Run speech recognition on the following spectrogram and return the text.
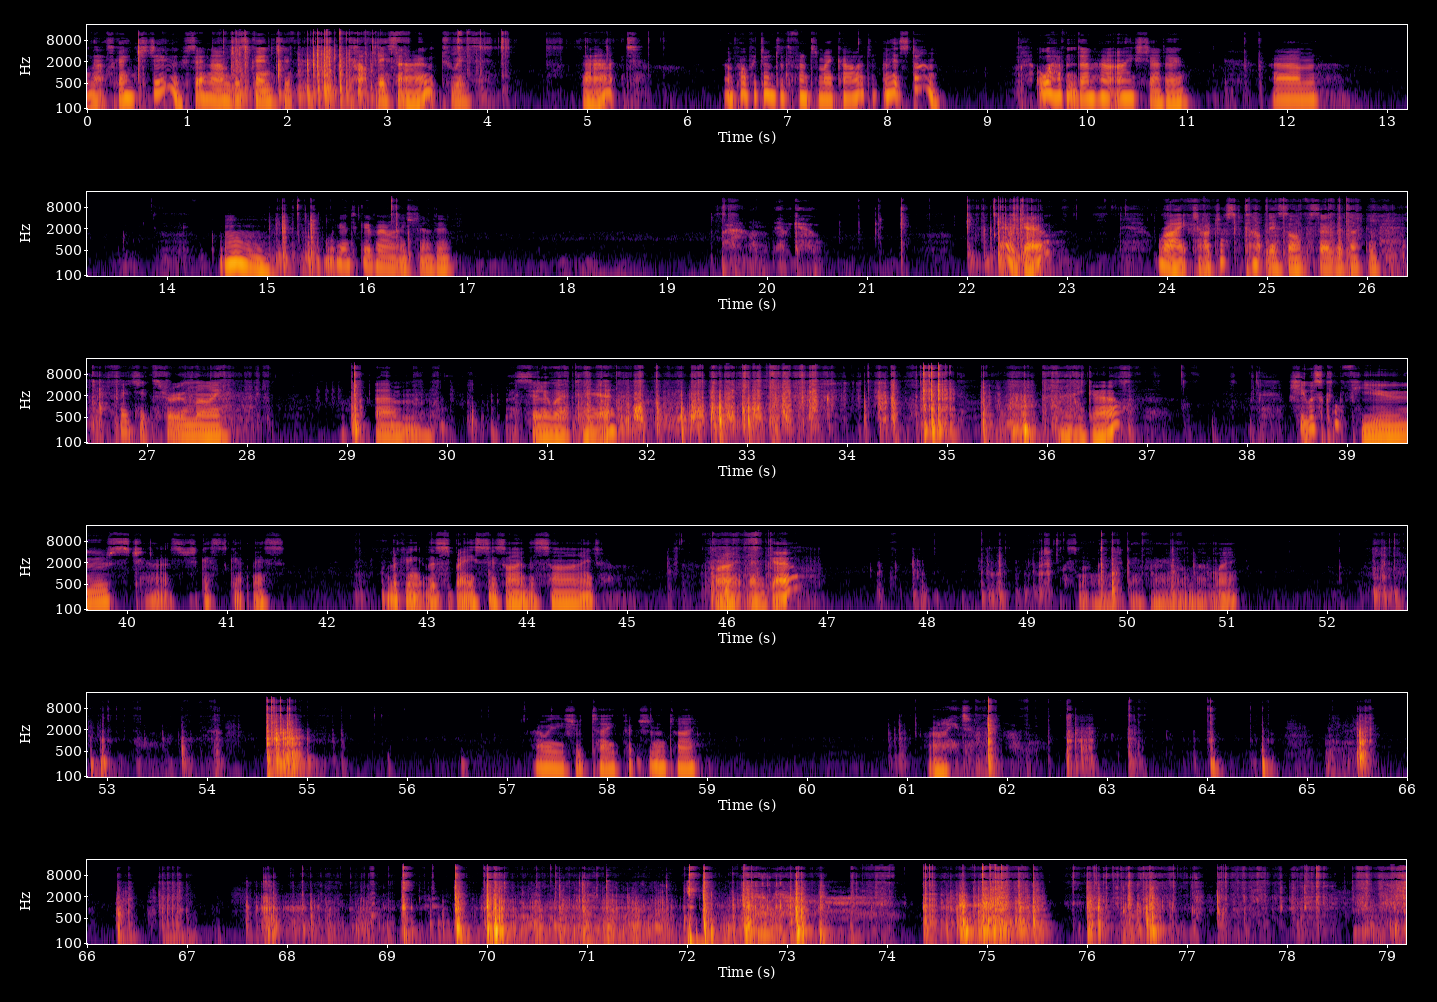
That's going to do. So now I'm just going to cut this out with that and pop it onto the front of my card and it's done. Oh, I haven't done her eyeshadow. Um, mm, we're going to give her eyeshadow. There we go. There we go. Right, I'll just cut this off so that I can fit it through my um, silhouette here. There we go. She was confused. Let's just get this. Looking at the spaces either side. Right, there we go. It's not going to go very long that way. I really should tape it, shouldn't I? Right.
